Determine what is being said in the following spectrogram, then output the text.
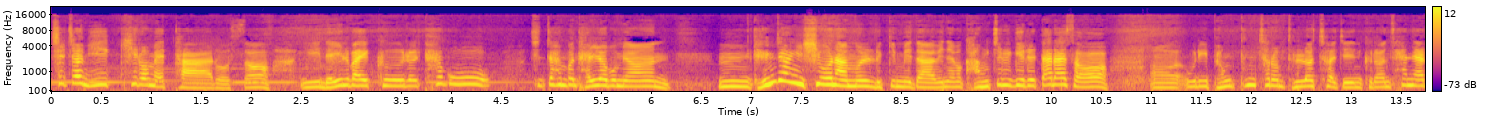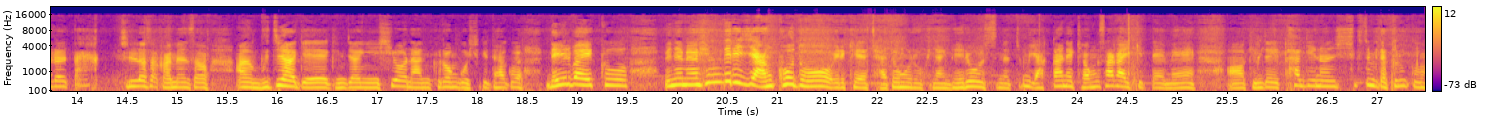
7.2km로서 이 네일바이크를 타고 진짜 한번 달려보면 음, 굉장히 시원함을 느낍니다. 왜냐하면 강줄기를 따라서 어, 우리 병풍처럼 들러쳐진 그런 산야를 딱 질러서 가면서 아, 무지하게 굉장히 시원한 그런 곳이기도 하고요. 네일바이크 왜냐면 힘들이지 않고도 이렇게 자동으로 그냥 내려올 수 있는 좀 약간의 경사가 있기 때문에 어, 굉장히 타기는 쉽습니다. 그리고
